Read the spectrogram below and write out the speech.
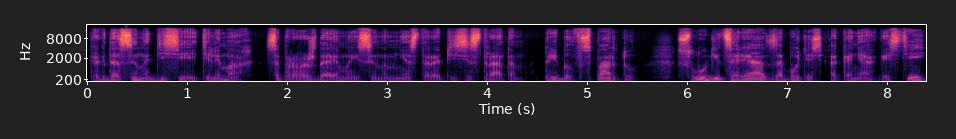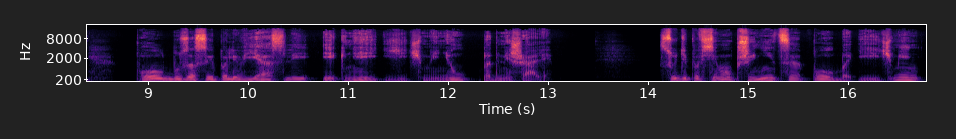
Когда сын Одиссея Телемах, сопровождаемый сыном Нестора Писистратом, прибыл в Спарту, слуги царя, заботясь о конях гостей, полбу засыпали в ясли и к ней ячменю подмешали. Судя по всему, пшеница, полба и ячмень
